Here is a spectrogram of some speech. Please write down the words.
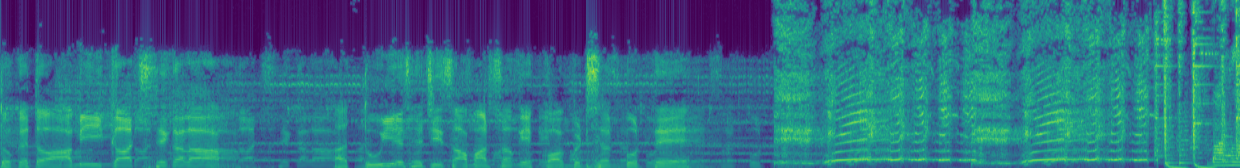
তোকে তো আমি কাজ শেখালাম। আর তুই এসেছিস আমার সঙ্গে কম্পিটিশন করতে। বাংলা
